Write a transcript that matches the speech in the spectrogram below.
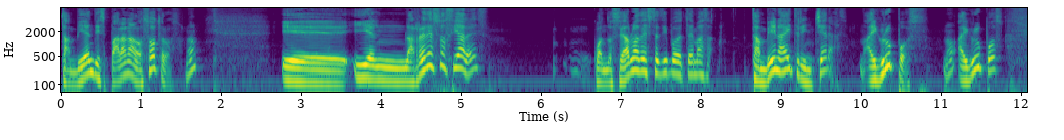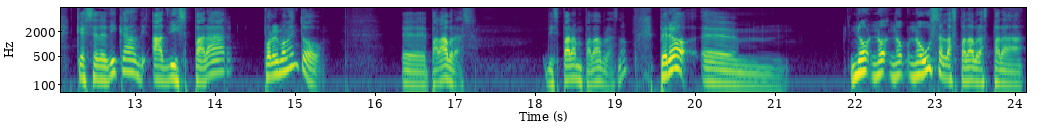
también disparan a los otros, ¿no? Eh, y en las redes sociales, cuando se habla de este tipo de temas, también hay trincheras, hay grupos, ¿no? Hay grupos que se dedican a disparar, por el momento, eh, palabras. Disparan palabras, ¿no? Pero em, no, no, no, no usan las palabras para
